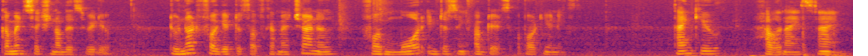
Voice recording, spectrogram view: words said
comment section of this video. Do not forget to subscribe my channel for more interesting updates about Unix thank you. Have a nice time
